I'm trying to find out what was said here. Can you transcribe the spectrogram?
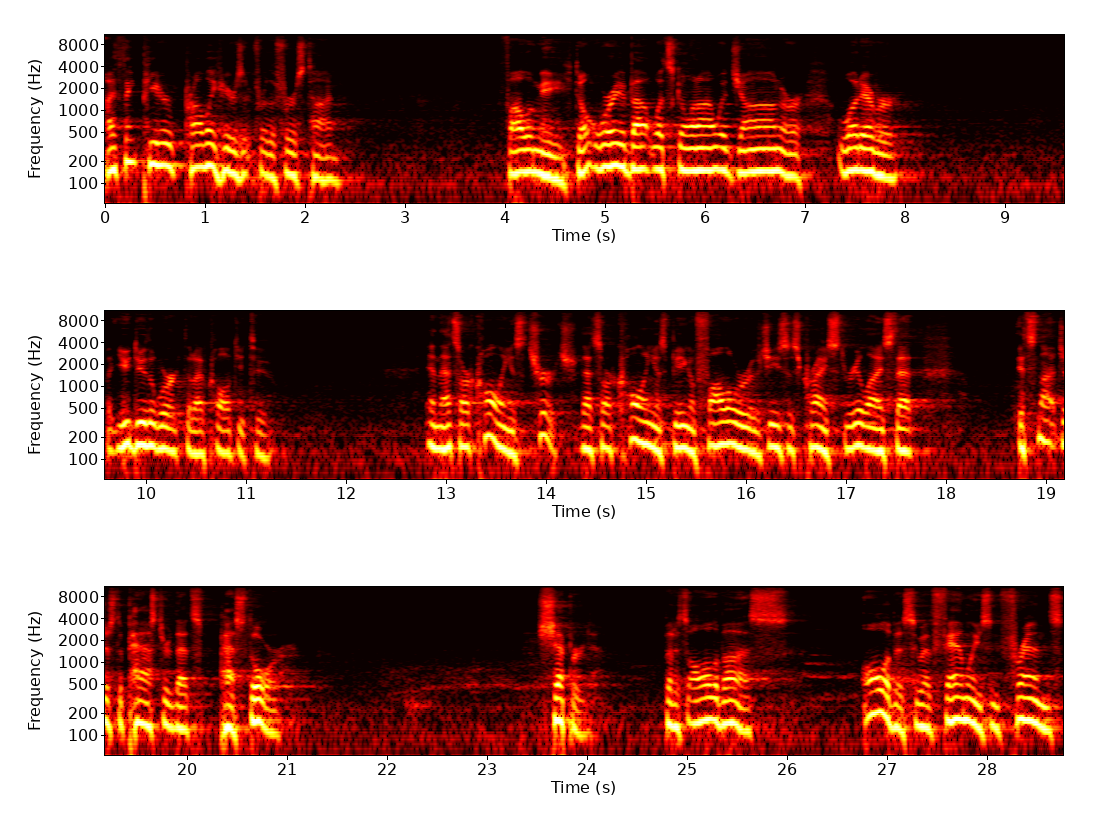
I think Peter probably hears it for the first time. Follow me. Don't worry about what's going on with John or whatever, but you do the work that I've called you to. And that's our calling as church. That's our calling as being a follower of Jesus Christ to realize that it's not just a pastor that's pastor, shepherd, but it's all of us, all of us who have families and friends,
